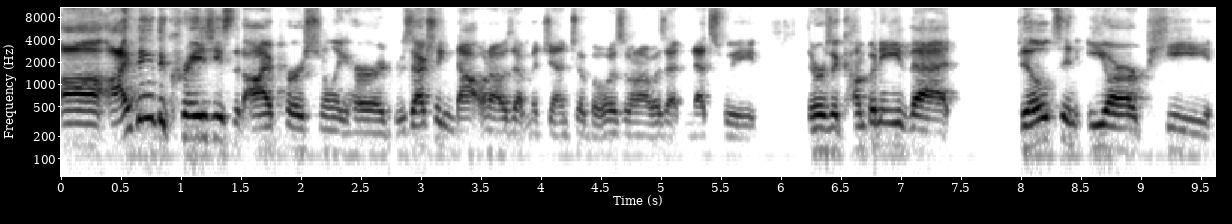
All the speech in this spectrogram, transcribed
uh, I think the craziest that I personally heard was actually not when I was at Magento, but was when I was at NetSuite. There was a company that built an ERP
